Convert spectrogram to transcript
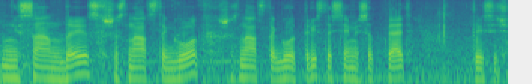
Nissan Days, 16 год, 16 год, 375 тысяч.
